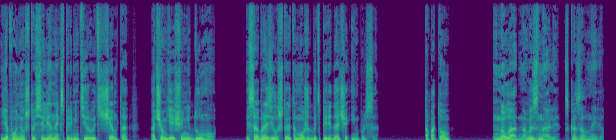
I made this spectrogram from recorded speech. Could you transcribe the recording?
Я понял, что Селена экспериментирует с чем-то, о чем я еще не думал, и сообразил, что это может быть передача импульса. А потом... «Ну ладно, вы знали», — сказал Невил.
